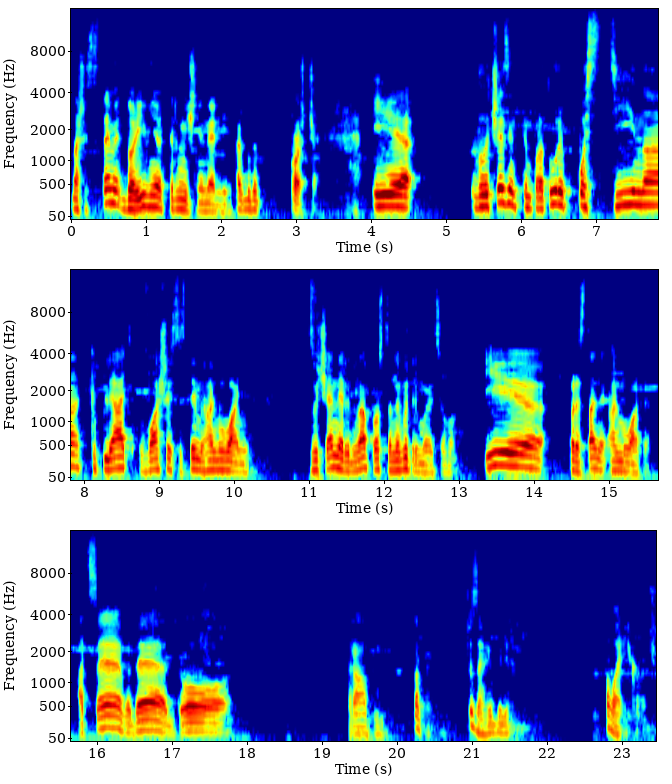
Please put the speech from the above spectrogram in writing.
в нашій системі дорівнює термічній енергії. Так буде проще. І величезні температури постійно киплять в вашій системі гальмування звичайна рідина просто не витримує цього і перестане гальмувати. А це веде до травм, наприклад, чи загибелі, аварії, коротше.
